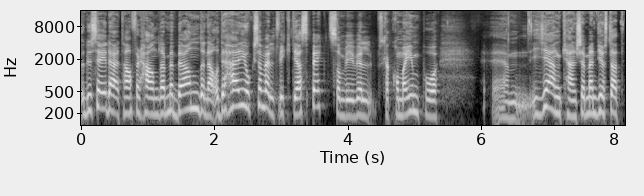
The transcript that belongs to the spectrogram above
Du säger det här att han förhandlar med bönderna och det här är också en väldigt viktig aspekt som vi väl ska komma in på eh, igen kanske, men just att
